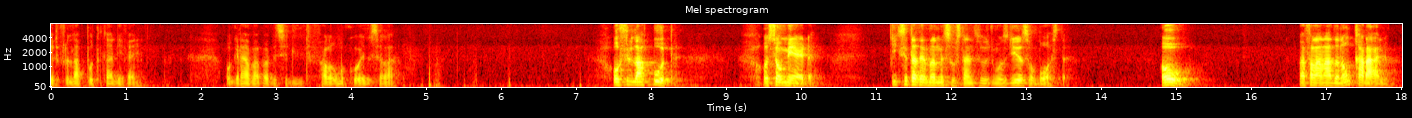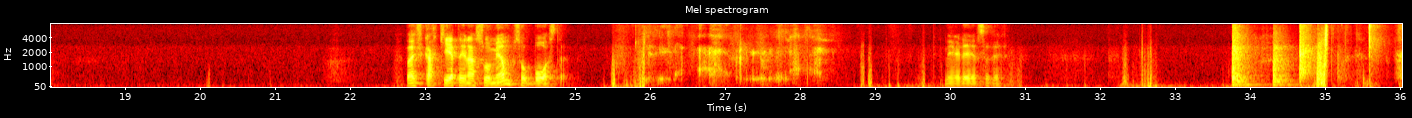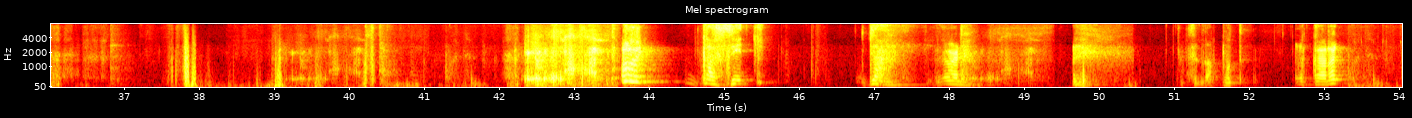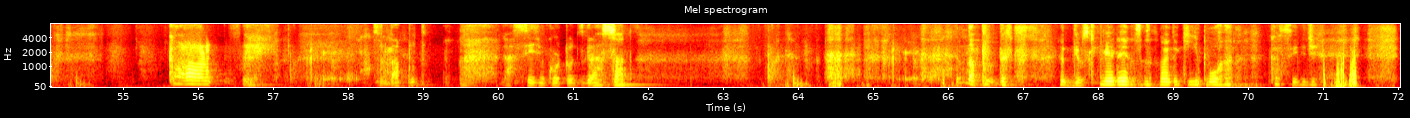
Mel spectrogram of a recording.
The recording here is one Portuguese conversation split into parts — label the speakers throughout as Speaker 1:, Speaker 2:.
Speaker 1: Aquele filho da puta tá ali, velho. Vou gravar pra ver se ele fala alguma coisa, sei lá. Ô filho da puta! Ô seu merda! O que, que você tá tentando me assustar nesses últimos dias, seu bosta? Ou! Vai falar nada não, caralho? Vai ficar quieta aí na sua mesmo, seu bosta? Merda é essa, velho? Cacete! Tá, merda! Filho da puta! Caralho! Caralho! Filho da puta! Cacete, me cortou desgraçado! Da puta! Meu Deus, que merda é essa? Sai daqui, porra! Cacete!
